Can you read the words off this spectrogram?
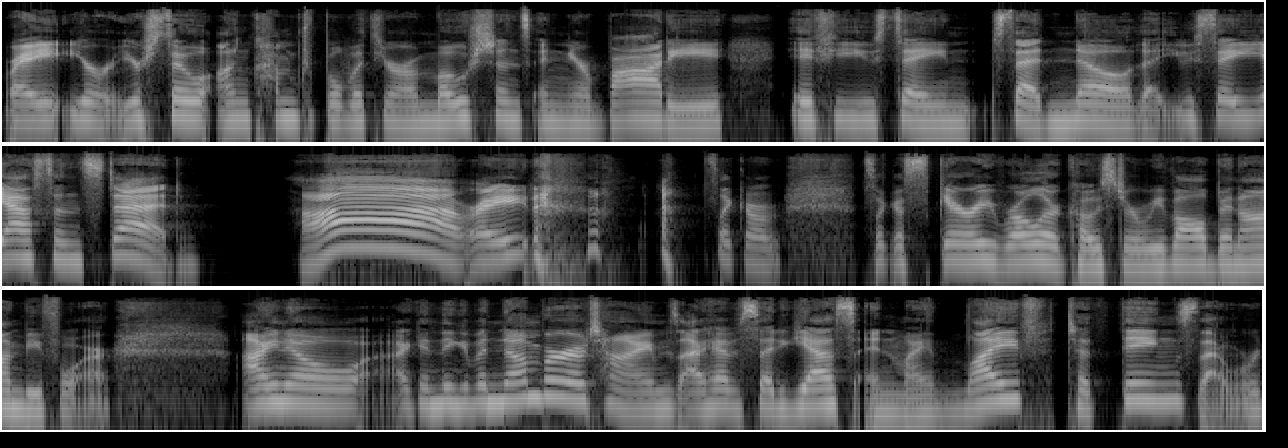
right? You're you're so uncomfortable with your emotions in your body if you say said no that you say yes instead. Ah, right? it's like a it's like a scary roller coaster we've all been on before. I know I can think of a number of times I have said yes in my life to things that were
